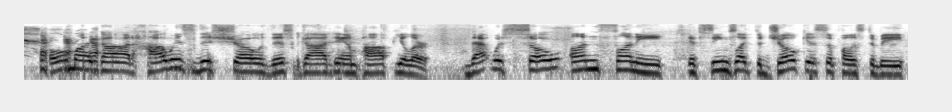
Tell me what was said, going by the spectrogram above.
oh my god, how is this show this goddamn popular? That was so unfunny. It seems like the joke is supposed to be.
